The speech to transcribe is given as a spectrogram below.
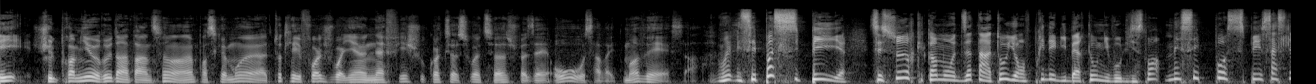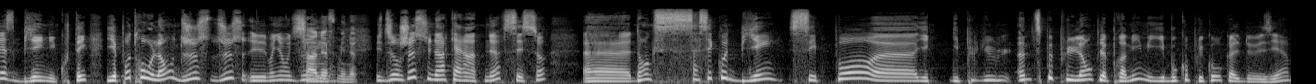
Et je suis le premier heureux d'entendre ça, hein, parce que moi, toutes les fois que je voyais une affiche ou quoi que ce soit de ça, je faisais « Oh, ça va être mauvais, ça. Oui, mais c'est pas si pire. C'est sûr que, comme on disait tantôt, ils ont pris des libertés au niveau de l'histoire, mais c'est pas si pire. Ça se laisse bien écouter. Il est pas trop long, juste, juste, euh, voyons, il dure- 109 minutes. Il dure juste 1h49, c'est ça. Euh, donc, ça s'écoute bien. C'est pas. euh, il est, il est plus, un petit peu plus long que le premier, mais il est beaucoup plus court que le deuxième.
